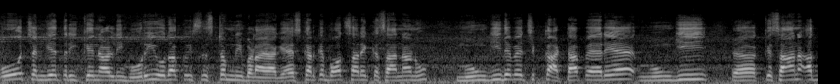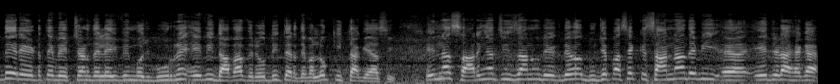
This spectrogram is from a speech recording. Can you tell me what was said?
ਉਹ ਚੰਗੇ ਤਰੀਕੇ ਨਾਲ ਨਹੀਂ ਹੋ ਰਹੀ, ਉਹਦਾ ਕੋਈ ਸਿਸਟਮ ਨਹੀਂ ਬਣਾਇਆ ਗਿਆ। ਇਸ ਕਰਕੇ ਬਹੁਤ ਸਾਰੇ ਕਿਸਾਨਾਂ ਨੂੰ ਮੂੰਗੀ ਦੇ ਵਿੱਚ ਘਾਟਾ ਪੈ ਰਿਹਾ ਹੈ। ਮੂੰਗੀ ਕਿਸਾਨ ਅੱਧੇ ਰੇਟ ਤੇ ਵੇਚਣ ਦੇ ਲਈ ਵੀ ਮਜਬੂਰ ਨੇ, ਇਹ ਵੀ ਦਾਵਾ ਵਿਰੋਧੀ ਧਿਰ ਦੇ ਵੱਲੋਂ ਕੀਤਾ ਗਿਆ ਸੀ। ਇਹਨਾਂ ਸਾਰੀਆਂ ਚੀਜ਼ਾਂ ਨੂੰ ਦੇਖਦੇ ਹੋ ਦੂਜੇ ਪਾਸੇ ਕਿਸਾਨਾਂ ਦੇ ਵੀ ਇਹ ਜਿਹੜਾ ਹੈਗਾ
